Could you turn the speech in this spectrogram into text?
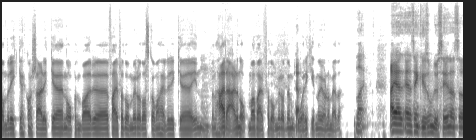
andre ikke. Kanskje er det ikke en åpenbar eh, feil fra dommer, og da skal man heller ikke inn. Mm. Men her er det en åpenbar feil fra dommer, og de går ikke inn og gjør noe med det. Nei, Nei jeg, jeg tenker som du sier, altså,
